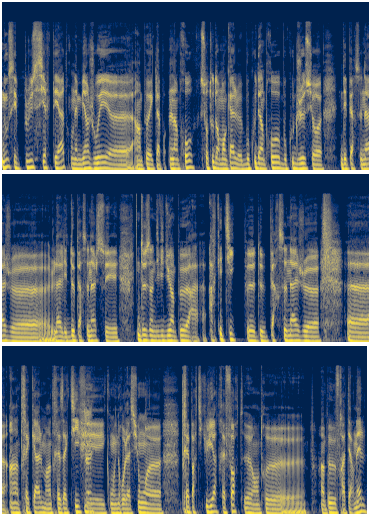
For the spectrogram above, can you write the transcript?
Nous, c'est plus cirque théâtre. On aime bien jouer euh, un peu avec l'impro, surtout dans Bancal, beaucoup d'impro, beaucoup de jeux sur euh, des personnages. euh, là, les deux personnages, c'est deux individus un peu archétypes de personnages, euh, un très calme, un très actif Ouais. et qui ont une relation très particulière, très forte entre un peu fraternelle.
